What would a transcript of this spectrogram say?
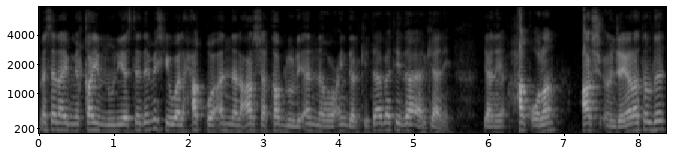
Mesela İbn Kayyim Nuniyes'te demiş ki vel hakku enel arşa qablu li'ennehu indel kitabeti za erkani. Yani hak olan arş önce yaratıldı.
